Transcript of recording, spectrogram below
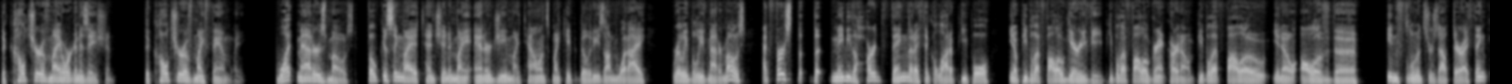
the culture of my organization, the culture of my family, what matters most, focusing my attention and my energy, my talents, my capabilities on what I really believe matter most. At first, the, the maybe the hard thing that I think a lot of people, you know, people that follow Gary Vee, people that follow Grant Cardone, people that follow, you know, all of the influencers out there, I think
